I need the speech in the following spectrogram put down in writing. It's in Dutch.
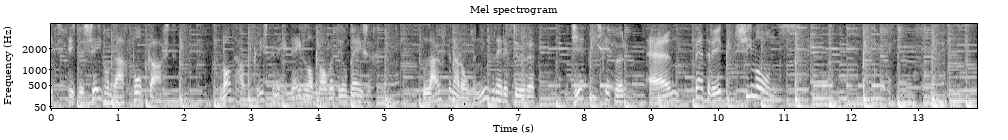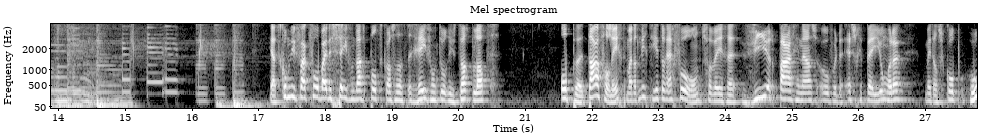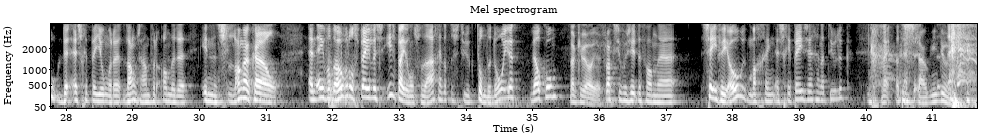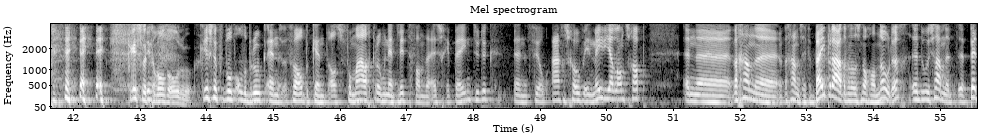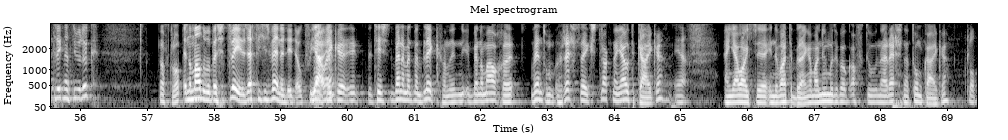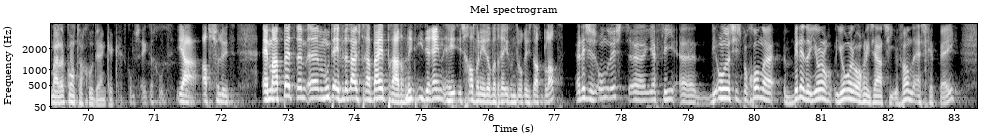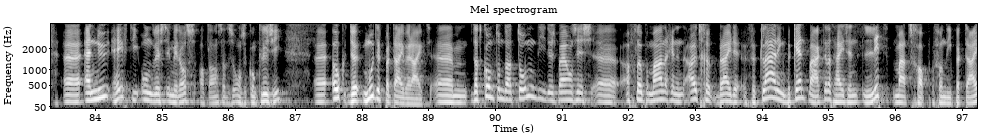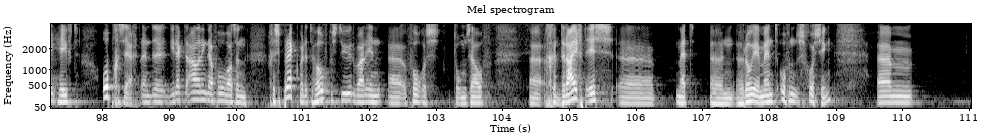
Dit is de C Vandaag podcast. Wat houdt christenen in Nederland momenteel bezig? Luister naar onze nieuwsredacteuren Jeffrey Schipper en Patrick Simons. Ja, het komt niet vaak voor bij de C Vandaag podcast dat het Reformatorisch Dagblad op eh, tafel ligt. Maar dat ligt hier toch echt voor ons vanwege vier pagina's over de SGP Jongeren. Met als kop hoe de SGP Jongeren langzaam veranderden in een slangenkuil. En een van de hoofdrolspelers is bij ons vandaag en dat is natuurlijk Tom de Nooijer. Welkom, Dankjewel, Jeff. fractievoorzitter van eh, CVO. Ik mag geen SGP zeggen natuurlijk. Nee, Dat Dat is zou ik niet doen. Christelijk Verbond Oldenbroek. Christelijk Verbond Onderbroek en vooral bekend als voormalig prominent lid van de SGP natuurlijk. En veel aangeschoven in medialandschap. En eh, we, gaan, eh, we gaan eens even bijpraten, want dat is nogal nodig. Dat doen we samen met Patrick natuurlijk. Dat klopt. En normaal doen we best z'n tweeën, dus eventjes wennen dit ook voor ja, jou. hè? ik, eh, ik- het is wennen met mijn blik. Want ik ben normaal gewend om rechtstreeks strak naar jou te kijken. Ja, En jou uit eh, in de war te brengen. Maar nu moet ik ook af en toe naar rechts naar Tom kijken. klopt. Maar dat komt wel goed, denk ik. Het komt zeker goed. Ja, absoluut. En maar Pet, we, eh, we moeten even de luisteraar bijpraten. Want niet iedereen is geabonneerd op het Reventorisch Dagblad. Er is dus onrust, Jeffrey. Die onrust is begonnen binnen de jong- jongerenorganisatie van de SGP. En nu heeft die onrust inmiddels, althans dat is onze conclusie, eh, ook de moederpartij bereikt. Ehm, dat komt omdat Tom, die dus bij ons is, eh, afgelopen maandag in een uitgebreide verklaring bekend maakte dat hij zijn lidmaatschap van die partij heeft opgezegd. En de directe aanleiding daarvoor was een gesprek met het hoofdbestuur waarin eh, volgens Tom zelf gedreigd is met een royement of een schorsing. Ehm,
